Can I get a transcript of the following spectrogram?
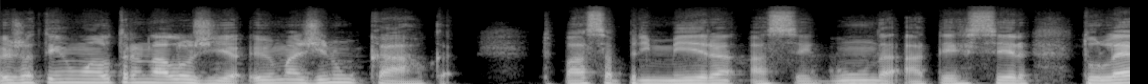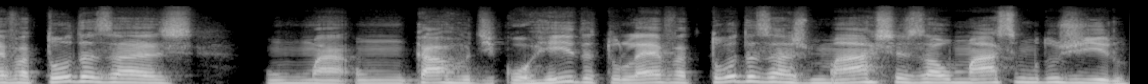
eu já tenho uma outra analogia. Eu imagino um carro, cara. Tu passa a primeira, a segunda, a terceira. Tu leva todas as. Uma, um carro de corrida, tu leva todas as marchas ao máximo do giro.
